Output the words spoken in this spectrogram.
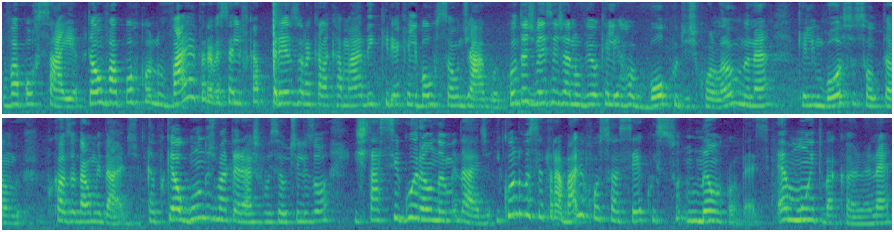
o vapor saia. Então o vapor, quando vai atravessar, ele fica preso naquela camada e cria aquele bolsão de água. Quantas vezes você já não viu aquele boco descolando, né? Aquele emboço soltando causa da umidade. É porque algum dos materiais que você utilizou está segurando a umidade. E quando você trabalha com a seco, isso não acontece. É muito bacana, né?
